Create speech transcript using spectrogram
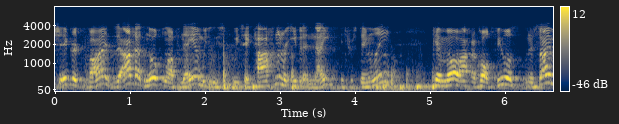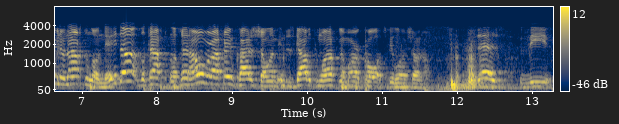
Sheikr fine. The achak nofel apneim. We, we, say tachlim or even at night. Interestingly, kemo achak called filos. Nisayim minu nachlim lo neda. L'kach l'chen haomer achim kadosh shalom. In this gabel kemo achim amar kol at tefillah hashana. Says the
